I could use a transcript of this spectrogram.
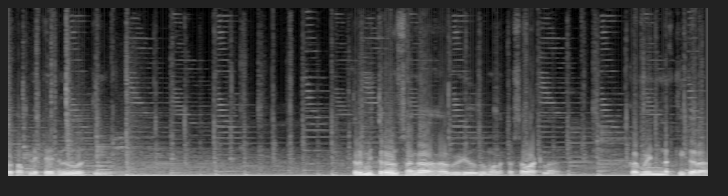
आपल्या चॅनलवरती तर मित्रांनो सांगा हा व्हिडिओ तुम्हाला कसा वाटला? कमेंट नक्की करा.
